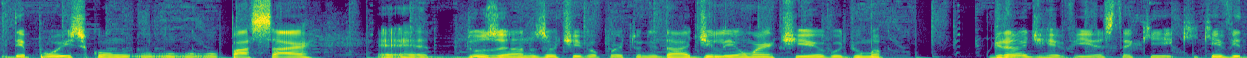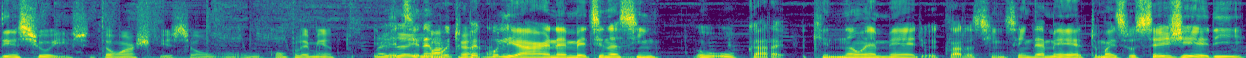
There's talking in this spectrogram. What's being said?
e depois com o, o, o passar é, é, dos anos eu tive a oportunidade de ler um artigo de uma grande revista que, que, que evidenciou isso. Então acho que isso é um, um complemento. E medicina é muito peculiar, né? Medicina, assim, o, o, cara que não é médico, é claro assim, sem demérito, mas você gerir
